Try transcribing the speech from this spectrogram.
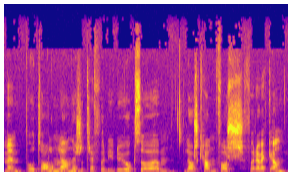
Men på tal om löner så träffade du också um, Lars Calmfors förra veckan.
